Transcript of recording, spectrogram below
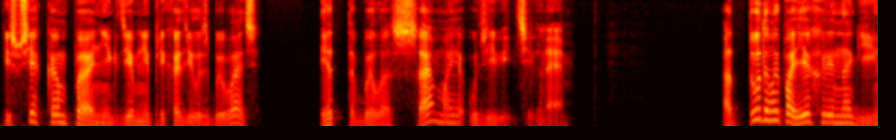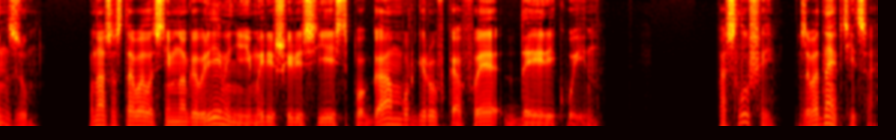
из всех компаний, где мне приходилось бывать, это было самое удивительное. Оттуда мы поехали на Гинзу. У нас оставалось немного времени, и мы решили съесть по гамбургеру в кафе Dairy Queen. «Послушай, заводная птица,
